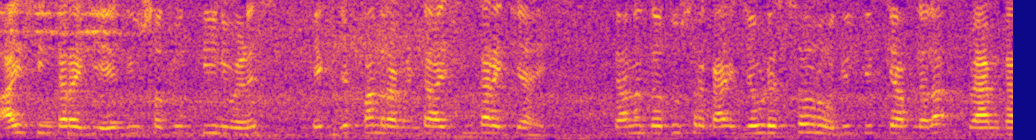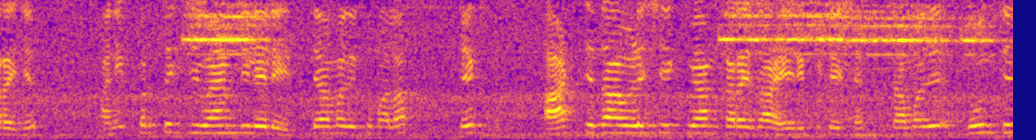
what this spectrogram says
आयसिंग करायची आहे दिवसातून तीन वेळेस. एक जे पंधरा मिनटं आयसिंग करायची आहे. त्यानंतर दुसरं काय जेवढे सण होतील तितके आपल्याला व्यायाम करायचे आहेत. आणि प्रत्येक जे व्यायाम दिलेले आहेत त्यामध्ये तुम्हाला एक आठ ते दहा वेळेस एक व्यायाम करायचा आहे रिपिटेशन त्यामध्ये दोन ते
